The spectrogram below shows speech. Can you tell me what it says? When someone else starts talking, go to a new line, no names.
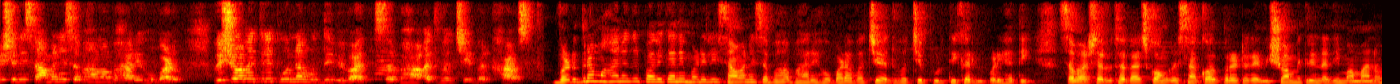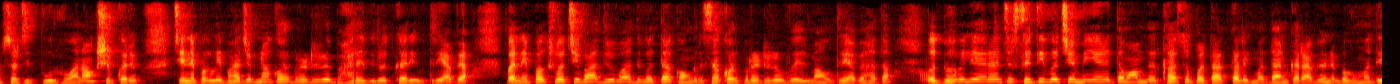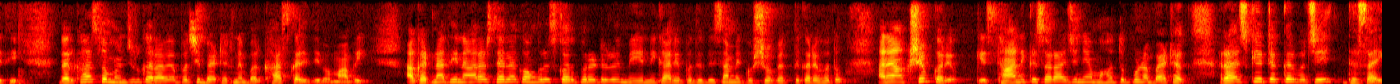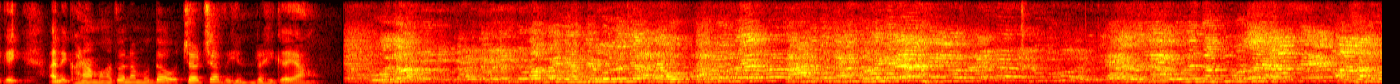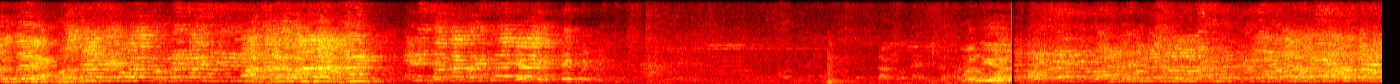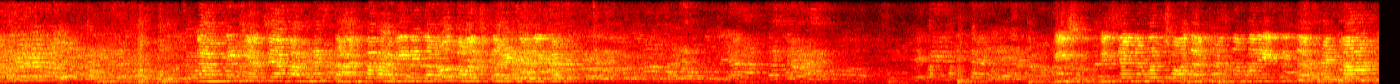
કોર્પોરેશનની સામાન્ય સભામાં ભારે હોબાળો. વિશ્વામિત્રીપુરના મુદ્દે વિવાદ. સભા અધવચ્ચે બરખાસ્ત. વડોદરા મહાનગરપાલિકાને મળેલી સામાન્ય સભા ભારે હોબાળા વચ્ચે અધવચ્ચે પૂર્તિ કરવી પડી હતી. સભા શરૂ થતાં જ કોંગ્રેસના કોર્પોરેટરે વિશ્વામિત્રી નદીમાં માનવ સર્જિત પૂર હોવાનો આક્ષેપ કર્યો, જેને પગલે ભાજપના કોર્પોરેટરોએ ભારે વિરોધ કરી ઉતરી આવ્યા. બંને પક્ષ વચ્ચે વાદ વિવાદ વધતા કોંગ્રેસના કોર્પોરેટરો વેલમાં ઉતરી આવ્યા હતા. ઉદ્ભવેલી અરાજક સ્થિતિ વચ્ચે મેયરે તમામ દરખાસ્તો પર તાત્કાલિક મતદાન કરાવ્યું અને બહુમતીથી દરખાસ્તો મંજૂર કરાવ્યા પછી બેઠકને બરખાસ્ત કરી દેવામાં આવી. આ ઘટનાથી નારાજ થયેલા કોંગ્રેસ કોર્પોરેટરોએ મેયરની કાર્યપદ્ધતિ સામે ગુસ્સો વ્યક્ત કર્યો હતો અને આક્ષેપ કર્યો કે સ્થાનિક સ્વરાજ્યની આ મહત્વપૂર્ણ બેઠક રાજકીય ટક્કર વચ્ચે ધસાઈ ગઈ અને ઘણા મહત્વના મુદ્દાઓ ચર્ચાવિહીન રહી ગયા
બોલો તમે જેમને બોલો છો અરે આવું ચાલતું છે ચાર તો ચાર બોલે છે ચાર ચાર બોલે દસનું બોલશે અક્ષર બોલશે અક્ષર બોલશે અક્ષર બોલીએ
કામની ચર્ચા આપ આપણા સ્થાન પર આવીને કરો તો જ થાય છે રેકોર્ડ. વિષ- વિષય નંબર છ દરખાસ્ત નંબર એક ની તરફેણમાં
